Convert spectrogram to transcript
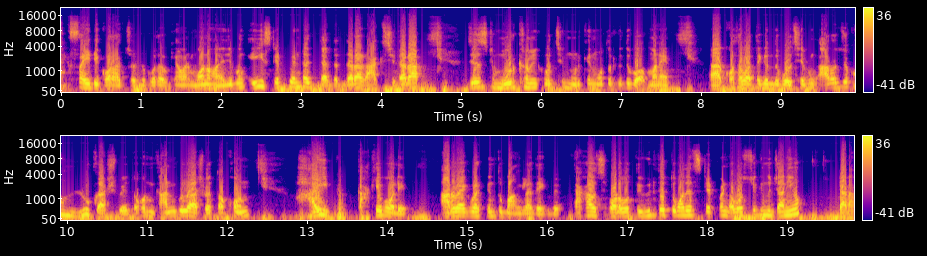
এক সাইডে করার জন্য, কোথাও কি আমার মনে হয় এবং এই স্টেটমেন্টটা যারা রাখছে, তারা জাস্ট মূর্খামি করছে, মূর্খের মতো কিন্তু মানে কথাবার্তা কিন্তু বলছে। এবং আরও যখন লুক আসবে, তখন গানগুলো আসবে, তখন হাইপ কাকে বলে, আরও একবার কিন্তু বাংলা দেখবে। দেখা হচ্ছে পরবর্তী ভিডিওতে তোমাদের স্টেটমেন্ট অবশ্যই কিন্তু জানিও। টাটা।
